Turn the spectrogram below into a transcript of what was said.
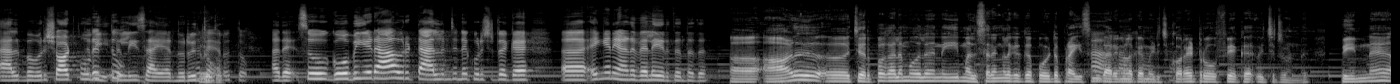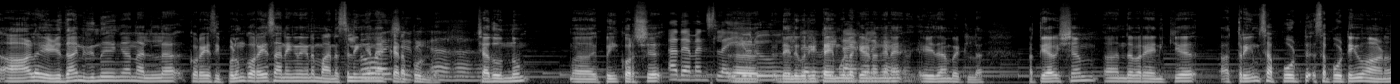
ആൽബം ഒരു ഷോർട്ട് മൂവി റിലീസ് ആയിരുന്നു ഋതു. ഋതു. അതെ. സോ ഗോപികയുടെ ആ ഒരു ടാലന്റിനെ കുറിച്ചിട്ടൊക്കെ എങ്ങനെയാണ് വിലയിരുത്തുന്നത്? ആൾ ചെറുപ്പകാലം മുതൽ തന്നെ ഈ മത്സരങ്ങൾക്കൊക്കെ പോയിട്ട് പ്രൈസും കാര്യങ്ങളൊക്കെ മേടിച്ച് കുറെ ട്രോഫിയൊക്കെ വെച്ചിട്ടുണ്ട്. പിന്നെ ആൾ എഴുതാൻ ഇരുന്ന് കഴിഞ്ഞാൽ നല്ല കുറെ ഇപ്പോഴും കുറെ സാധനങ്ങൾ ഇങ്ങനെ മനസ്സിലിങ്ങനെ കിടപ്പുണ്ട്. പക്ഷെ അതൊന്നും ഇപ്പൊ ഈ കുറച്ച് ഡെലിവറി ടൈമുകളൊക്കെയാണ് അങ്ങനെ എഴുതാൻ പറ്റില്ല. അത്യാവശ്യം എന്താ പറയാ എനിക്ക് അത്രയും സപ്പോർട്ട് സപ്പോർട്ടീവ് ആണ്.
